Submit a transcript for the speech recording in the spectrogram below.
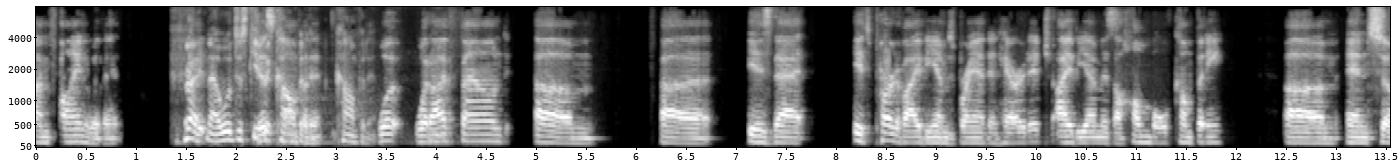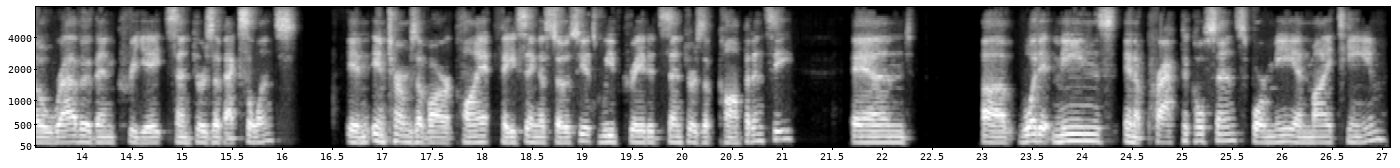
I'm fine with it. Right. now we'll just keep just it competent. Competent. What what Hmm. I've found um, uh, is that it's part of IBM's brand and heritage. IBM is a humble company, um, and so rather than create centers of excellence in in terms of our client facing associates, we've created centers of competency, and uh, what it means in a practical sense for me and my team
